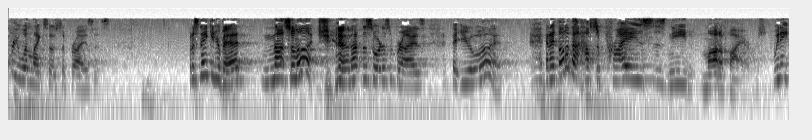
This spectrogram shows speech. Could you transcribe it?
Everyone likes those surprises. But a snake in your bed, not so much. You know, not the sort of surprise that you want. And I thought about how surprises need modifiers. We need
